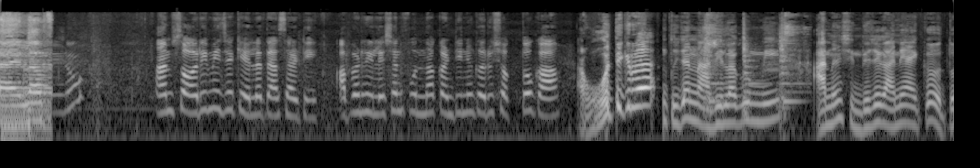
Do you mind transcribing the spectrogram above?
आय एम सॉरी मी जे केलं त्यासाठी. आपण रिलेशन पुन्हा कंटिन्यू करू शकतो का? हो तिकडं. तुझ्या नादी लागून मी आनंद शिंदेचे गाणी ऐकत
